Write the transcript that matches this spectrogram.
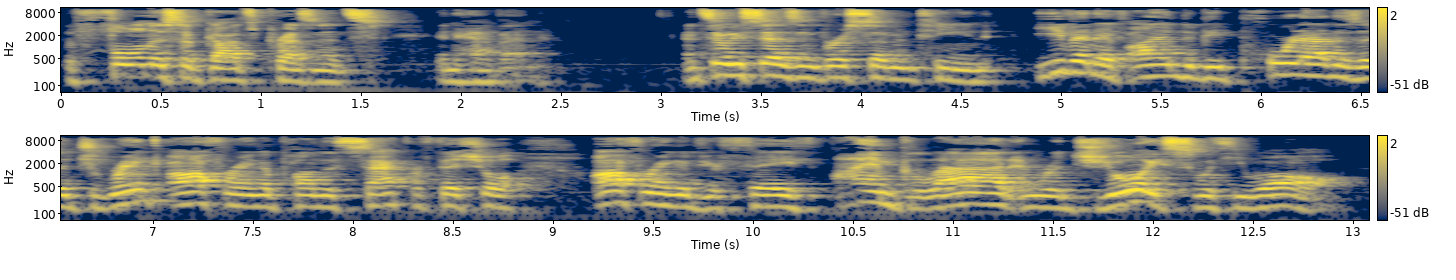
the fullness of God's presence in heaven. And so he says in verse 17, even if I am to be poured out as a drink offering upon the sacrificial offering of your faith, I am glad and rejoice with you all.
